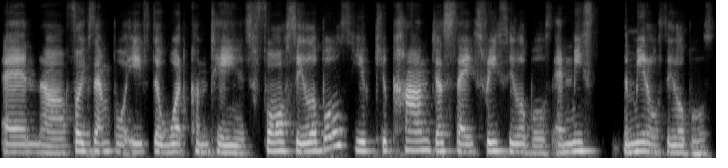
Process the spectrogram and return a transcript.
And uh, for example, if the word contains four syllables, you, you can't just say three syllables and miss the middle syllables.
